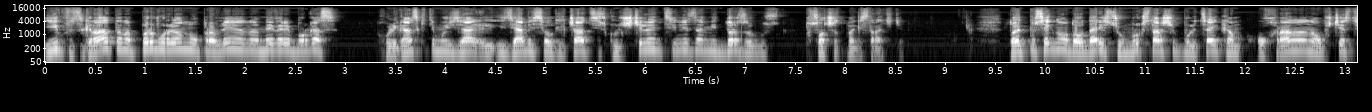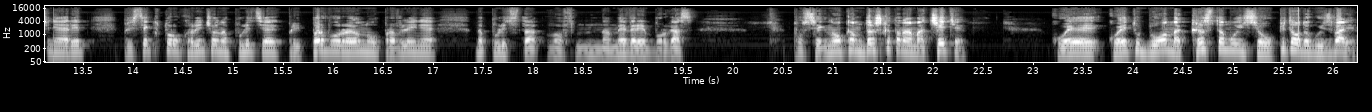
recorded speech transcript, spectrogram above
и в сградата на първо районно управление на МВР Бургас. Хулиганските му изяви се отличават с изключителен цинизъм и дързавост, посочат магистратите. Той посегнал да удари си умрук старши полицай към охрана на обществения ред при сектор охранителна полиция при първо районно управление на полицията в, на МВР Бургас. Посегнал към дръжката на мачете, кое, което било на кръста му и се е опитал да го извади.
